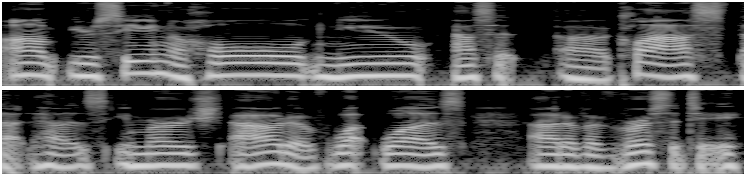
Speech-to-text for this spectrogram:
um, you're seeing a whole new asset uh, class that has emerged out of what was out of adversity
